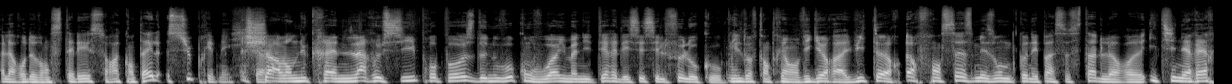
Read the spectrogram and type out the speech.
La redevance télé sera quant à elle supprimée. Charles, en Ukraine, la Russie propose de nouveaux convois humanitaires et des cessez-le-feu locaux. Ils doivent entrer en vigueur à 8 heures, heure française, mais on ne connaît pas à ce stade leur euh, itinéraire.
